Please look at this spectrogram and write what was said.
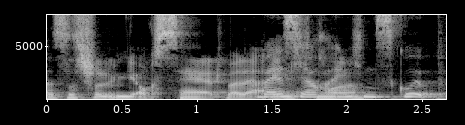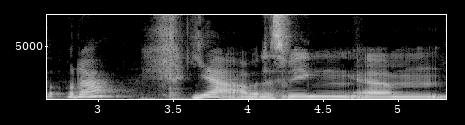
es ist schon irgendwie auch sad, weil er Aber er ist ja auch nur- eigentlich ein Squib, oder? ja, aber deswegen, ähm,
